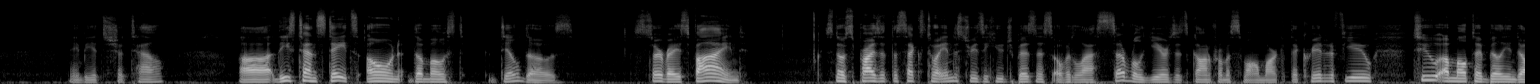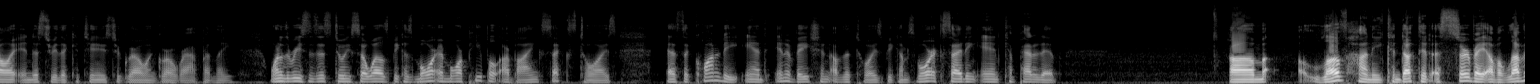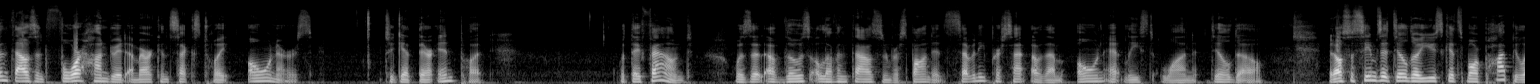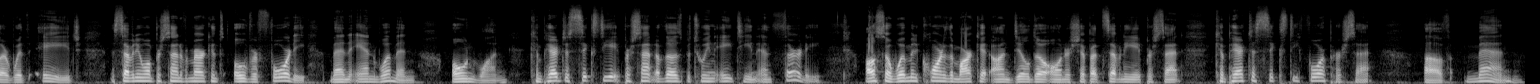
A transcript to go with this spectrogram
Maybe it's Chattel. Uh, these 10 states own the most dildos. Surveys find. It's no surprise that the sex toy industry is a huge business. Over the last several years, it's gone from a small market that created a few to a multi billion dollar industry that continues to grow and grow rapidly. One of the reasons it's doing so well is because more and more people are buying sex toys as the quantity and innovation of the toys becomes more exciting and competitive. Um, Lovehoney conducted a survey of 11,400 American sex toy owners to get their input. What they found was that of those 11,000 respondents, 70% of them own at least one dildo. It also seems that dildo use gets more popular with age. 71% of Americans over 40, men and women, own one, compared to 68% of those between 18 and 30. Also, women corner the market on dildo ownership at 78%, compared to 64% of men.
